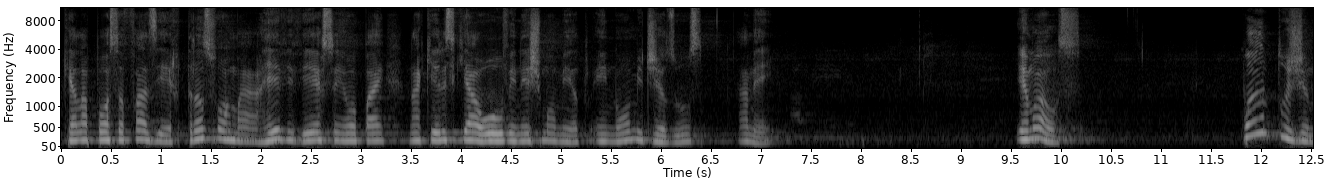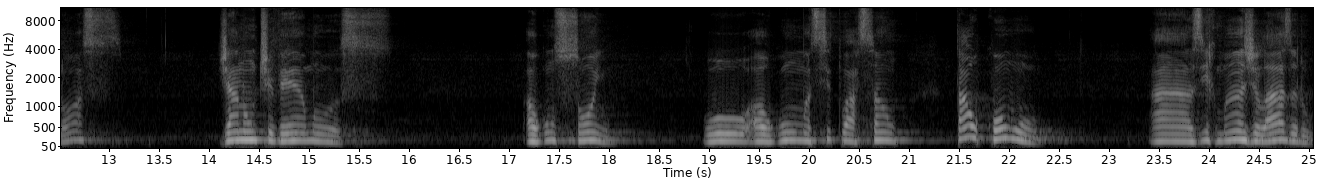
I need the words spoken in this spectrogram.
que ela possa fazer, transformar, reviver, Senhor, Pai, naqueles que a ouvem neste momento. Em nome de Jesus. Amém. Irmãos, quantos de nós já não tivemos algum sonho ou alguma situação, tal como as irmãs de Lázaro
